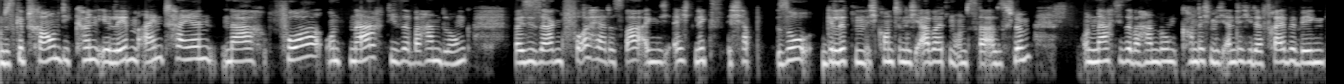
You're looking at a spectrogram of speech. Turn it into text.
Und es gibt Frauen, die können ihr Leben einteilen nach vor und nach dieser Behandlung, weil sie sagen, vorher, das war eigentlich echt nix. Ich habe so gelitten, ich konnte nicht arbeiten und es war alles schlimm. Und nach dieser Behandlung konnte ich mich endlich wieder frei bewegen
